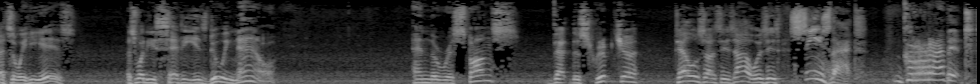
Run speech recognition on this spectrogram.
That's the way he is. That's what he said he is doing now. And the response that the scripture tells us is ours is seize that, grab it.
